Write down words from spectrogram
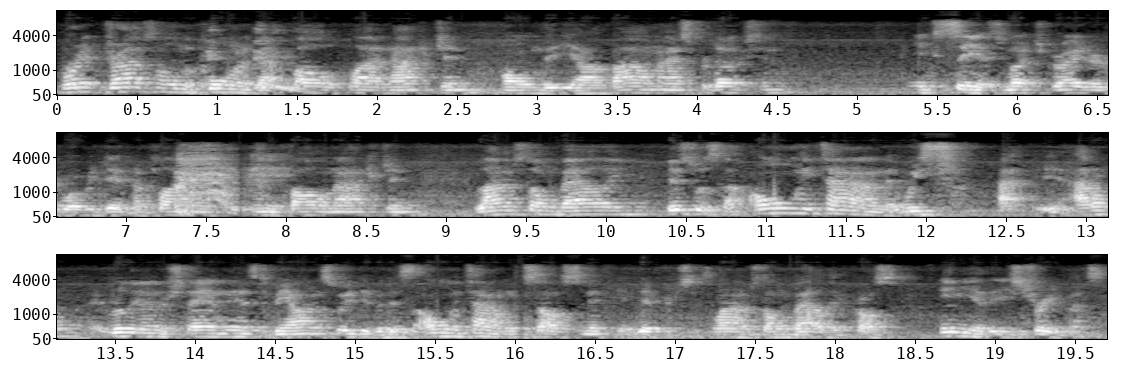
drives home the point of that fall applied nitrogen on the uh, biomass production. You can see it's much greater where we didn't apply any fall nitrogen. Limestone Valley, this was the only time that we, I, I don't really understand this to be honest with you, but it's the only time we saw significant differences in Limestone Valley across any of these treatments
